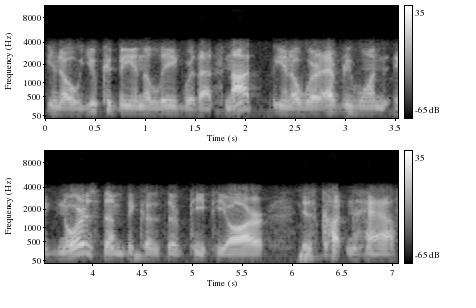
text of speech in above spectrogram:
you know, you could be in a league where that's not, you know, where everyone ignores them because their PPR is cut in half.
